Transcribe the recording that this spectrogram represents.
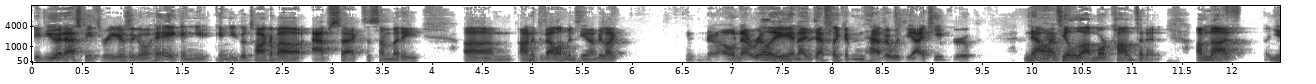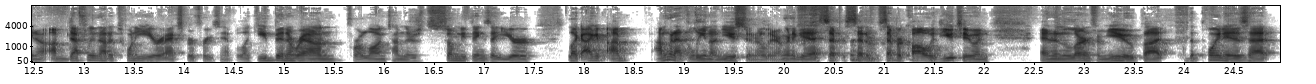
if you had asked me three years ago, hey, can you can you go talk about AppSec to somebody um, on a development team? I'd be like, no, not really. And I definitely couldn't have it with the IT group. Now Yeah. I feel a lot more confident. I'm not, you know, I'm definitely not a 20 year expert, for example. Like you've been around for a long time. There's so many things that you're like, I, I'm, I'm going to have to lean on you sooner or later. I'm going to get a separate set of separate call with you two and, and then learn from you. But the point is that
